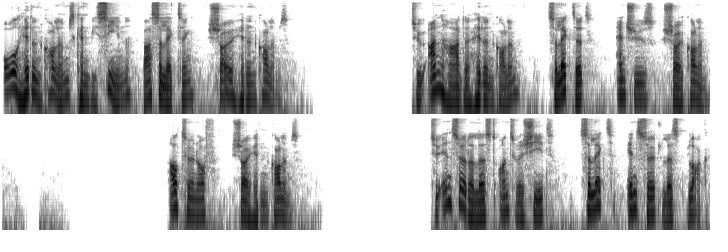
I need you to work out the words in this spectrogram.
All hidden columns can be seen by selecting Show Hidden Columns. To unhide a hidden column, select it and choose Show Column. I'll turn off Show Hidden Columns. To insert a list onto a sheet, select Insert List block.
